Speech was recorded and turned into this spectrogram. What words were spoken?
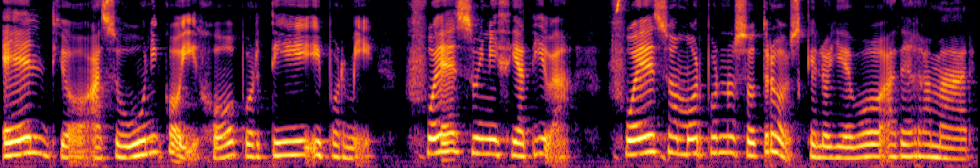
Él dio a su único hijo por ti y por mí. Fue su iniciativa. Fue su amor por nosotros que lo llevó a derramar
